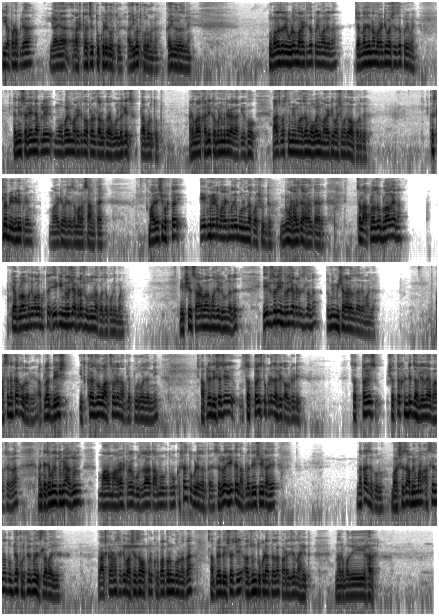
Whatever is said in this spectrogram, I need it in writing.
की आपण आपल्या या या राष्ट्राचे तुकडे करतो आहे अजिबात करू नका. काही गरज नाही. तुम्हाला जर एवढं मराठीचं प्रेम आलं ना ज्यांना ज्यांना मराठी भाषेचं प्रेम आहे त्यांनी सगळ्यांनी आपले मोबाईल मराठीत वापरायला चालू करावं. लगेच ताबडतोब. आणि मला खाली कमेंटमध्ये टाका की हो आजपासून मी माझा मोबाईल मराठी भाषेमध्ये वापरतो आहे कसलं बेगडी प्रेम? मराठी भाषेचं मला सांगताय. माझ्याशी फक्त एक मिनिट मराठीमध्ये बोलून दाखवा शुद्ध. मी म्हणाल ते हरायला तयार आहे. चला आपला जो ब्लॉग आहे ना त्या ब्लॉगमध्ये मला फक्त एक इंग्रजी आकडा शोधून दाखवायचा कोणी पण. एकशे साठ भाग माझे लिहून झालेत. एक जरी इंग्रजी आकडा दिसला ना तर मी मिशा काढायला तयार आहे माझ्या. असं नका करू अरे. आपला देश इतका जो वाचवला ना आपल्या पूर्वजांनी आपल्या देशाचे सत्तावीस तुकडे झालेत ऑलरेडी सत्तावीस शतखंडित झालेला आहे भाग सगळा. आणि त्याच्यामध्ये तुम्ही अजून मा महाराष्ट्र गुजरात अमुक तुमुक कशाला तुकडे करताय? सगळं एक आहे ना आपला देश एक आहे. नका असं करू. भाषेचा अभिमान असेल ना तुमच्या कृतीतनं दिसला पाहिजे. राजकारणासाठी भाषेचा वापर कृपा करून करू नका. आपल्या देशाचे अजून तुकडे आपल्याला पाडायचे नाहीत. नर्मदे हर.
